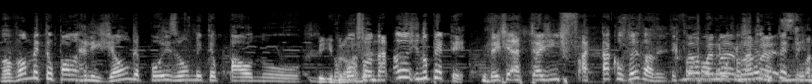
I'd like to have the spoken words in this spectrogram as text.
Nós vamos meter o pau na religião, depois vamos meter o pau no, Big no Brother. Bolsonaro e no PT. Deixa, a, a gente ataca os dois lados. A gente tem que falar Não, mal mas do não, é- não, é PT. não,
